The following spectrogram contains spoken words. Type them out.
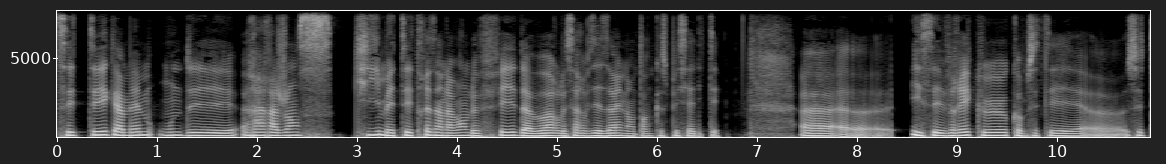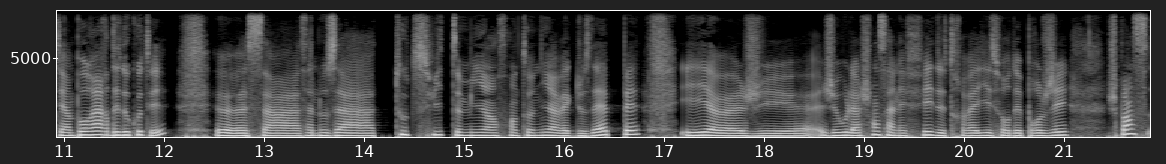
c'était quand même une des rares agences qui mettait très en avant le fait d'avoir le service design en tant que spécialité. Euh, et c'est vrai que comme c'était euh, c'était un peu rare des deux côtés, euh, ça, ça nous a tout de suite mis en syntonie avec Giuseppe et j'ai eu la chance en effet de travailler sur des projets. Je pense,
